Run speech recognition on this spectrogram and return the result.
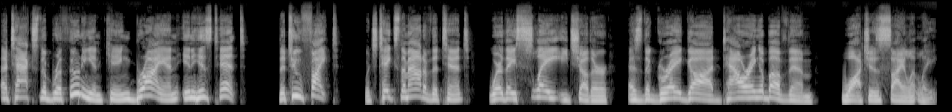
attacks the Brythunian king, Brian, in his tent. The two fight, which takes them out of the tent, where they slay each other as the gray god towering above them watches silently.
